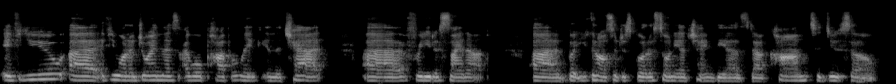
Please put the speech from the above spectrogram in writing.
if you uh, if you want to join this, I will pop a link in the chat uh, for you to sign up. Uh, but you can also just go to soniachangdiaz.com to do so.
